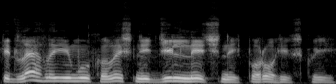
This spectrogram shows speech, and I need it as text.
підлеглий йому колишній дільничний Порогівської.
